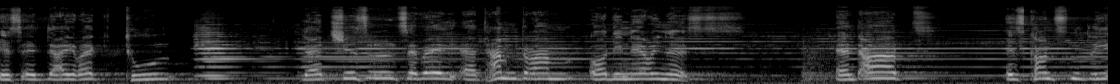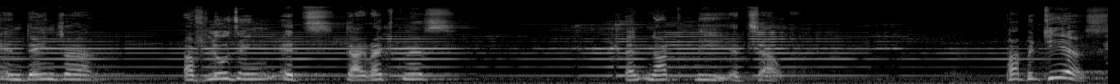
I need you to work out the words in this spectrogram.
Is a direct tool that chisels away at humdrum ordinariness, and art is constantly in danger of losing its directness and not be itself. Puppeteers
